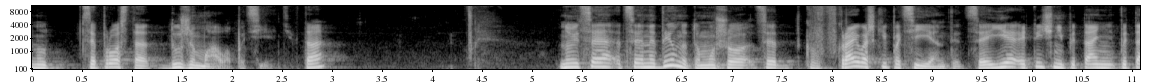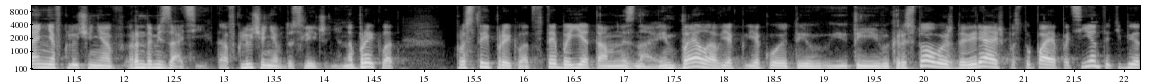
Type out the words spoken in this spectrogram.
ну, це просто дуже мало пацієнтів. Та? Ну і це, це не дивно, тому що це вкрай важкі пацієнти. Це є етичні питання, питання включення в рандомізації, та, включення в дослідження. Наприклад, простий приклад: в тебе є там, не знаю, імпела, в як, якою ти, ти її використовуєш, довіряєш, поступає пацієнт, і тобі,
